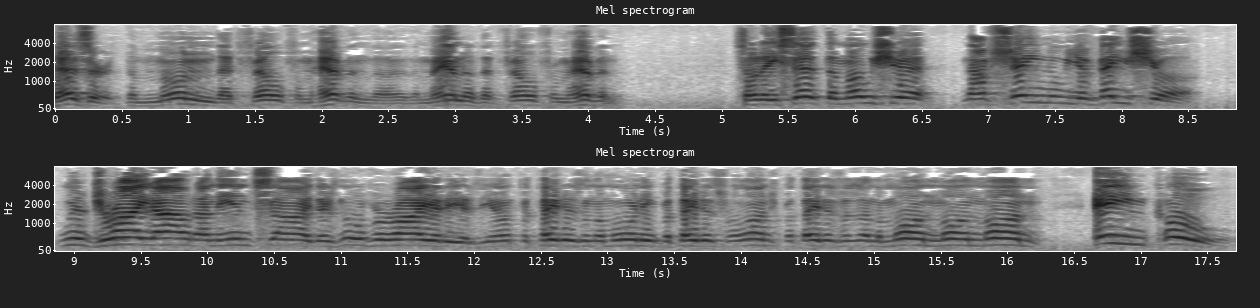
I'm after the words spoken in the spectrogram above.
desert, the mon that fell from heaven, the, the manna that fell from heaven. So they said to Moshe, Nafshenu Yavesha, we're dried out on the inside. There's no variety. It's, you know, potatoes in the morning, potatoes for lunch, potatoes in the mon, mon, mon. Ain kol.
